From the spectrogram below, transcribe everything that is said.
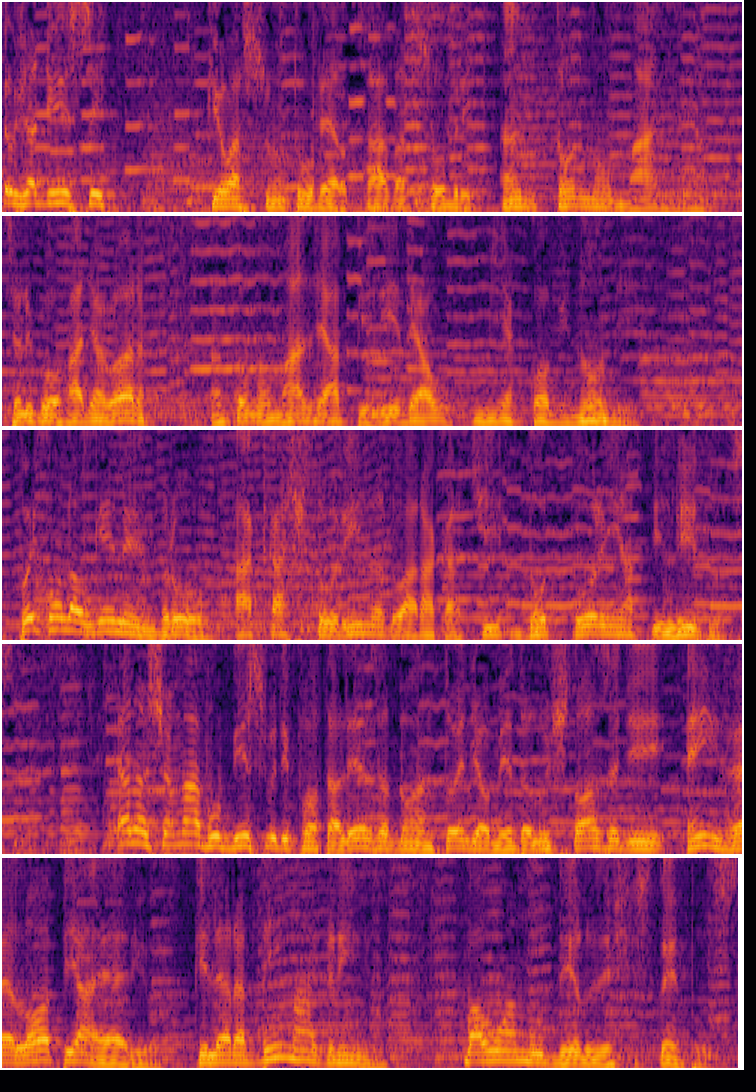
Eu já disse que o assunto versava sobre antonomásia. Você ligou o rádio agora? Antonomasia é apelido, é alcunha, é cognome. Foi quando alguém lembrou a Castorina do Aracati, doutora em apelidos. Ela chamava o bispo de Fortaleza, Dom Antônio de Almeida Lustosa, de envelope aéreo, que ele era bem magrinho, qual um modelo destes tempos.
